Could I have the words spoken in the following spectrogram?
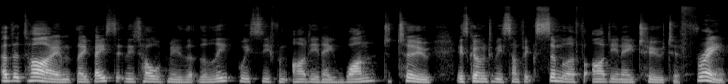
At the time, they basically told me that the leap we see from RDNA 1 to 2 is going to be something similar for RDNA 2 to 3.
